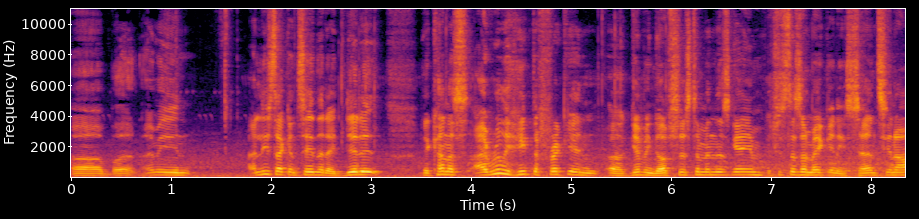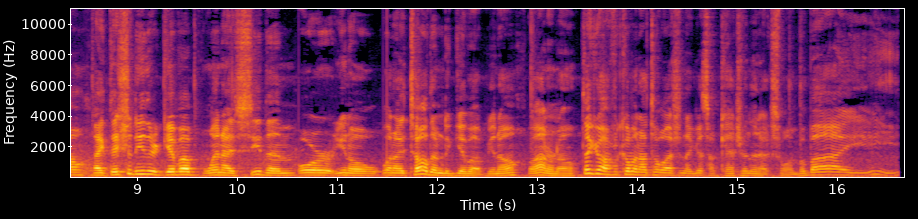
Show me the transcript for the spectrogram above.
Uh, but, I mean, at least I can say that I did it. It kind of, I really hate the freaking uh, giving up system in this game. It just doesn't make any sense, you know? Like, they should either give up when I see them, or, you know, when I tell them to give up, you know? Well, I don't know. Thank you all for coming out to watch, and I guess I'll catch you in the next one. Bye-bye!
